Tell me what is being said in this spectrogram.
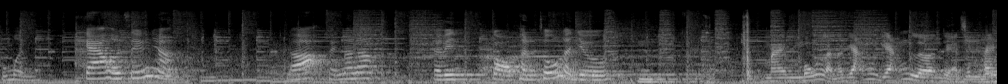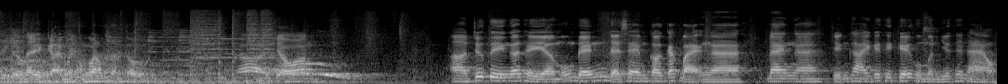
của mình. Cao hơn xíu nha. Đó, khoảng đó đó. Tại vì cột hình xuống là giường mai muốn là nó gắn gắn lên thì anh sẽ thay được. đây kệ mình không có đóng lên tường. Đó em chào anh. À, trước tiên á thì à, muốn đến để xem coi các bạn à, đang à, triển khai cái thiết kế của mình như thế nào.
